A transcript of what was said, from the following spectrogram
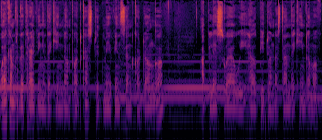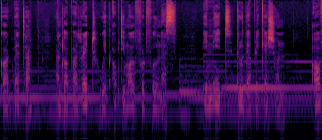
Welcome to the Thriving in the Kingdom podcast with me, Vincent Kodongo, a place where we help you to understand the kingdom of God better and to operate with optimal fruitfulness in it through the application of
